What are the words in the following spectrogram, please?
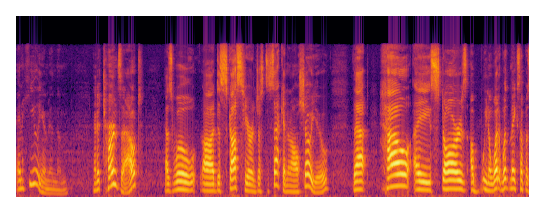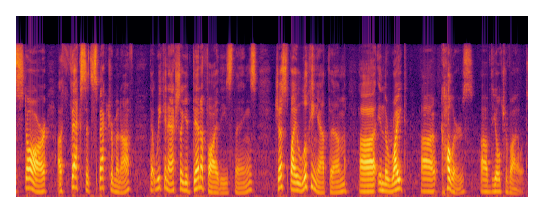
and helium in them. And it turns out, as we'll uh, discuss here in just a second, and I'll show you, that how a star's, you know, what, what makes up a star affects its spectrum enough that we can actually identify these things just by looking at them uh, in the right uh, colors of the ultraviolet.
